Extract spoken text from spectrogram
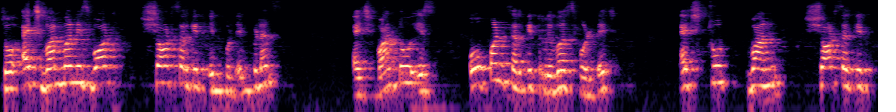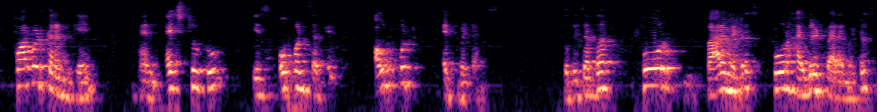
So H11 is what? Short circuit input impedance. H12 is open circuit reverse voltage. H21 short circuit forward current gain and H22 is open circuit output admittance. So these are the four parameters, four hybrid parameters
